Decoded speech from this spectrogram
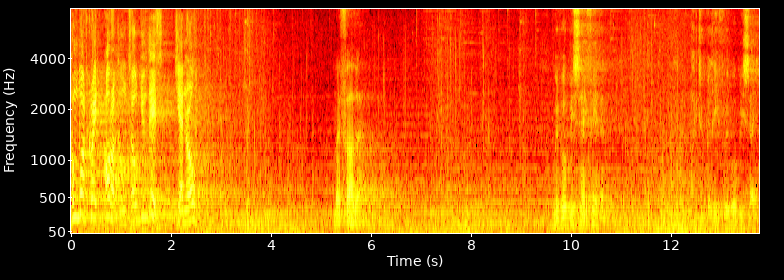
and what great oracle told you this, General? My father. We will be safe here. I do believe we will be safe.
